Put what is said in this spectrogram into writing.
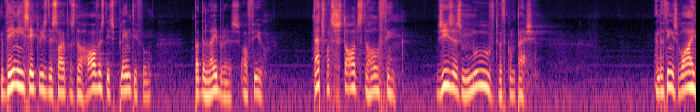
Then he said to his disciples, The harvest is plentiful, but the laborers are few. That's what starts the whole thing. Jesus moved with compassion. And the thing is, why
